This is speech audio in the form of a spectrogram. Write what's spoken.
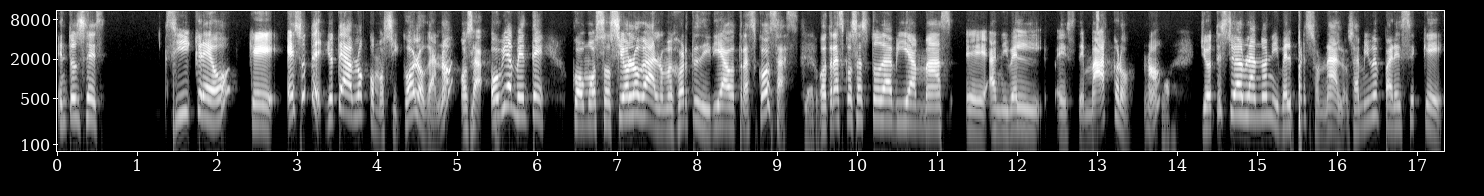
Entonces, sí creo que eso te, yo te hablo como psicóloga, ¿no? O sea, obviamente como socióloga a lo mejor te diría otras cosas, otras cosas todavía más eh, a nivel este, macro, ¿no? Yo te estoy hablando a nivel personal, o sea, a mí me parece que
